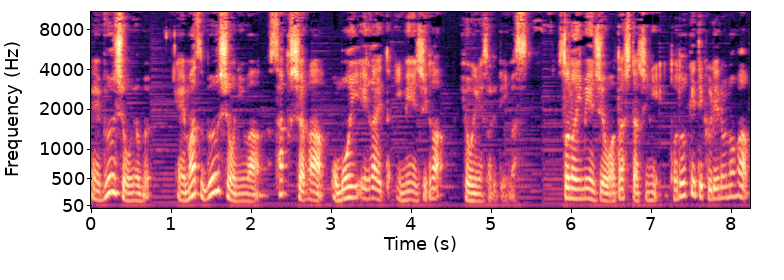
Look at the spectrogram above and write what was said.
え、文章を読む。え、まず文章には作者が思い描いたイメージが表現されています。そのイメージを私たちに届けてくれるのが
